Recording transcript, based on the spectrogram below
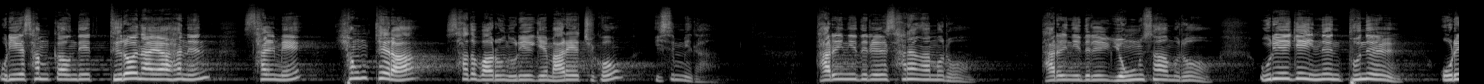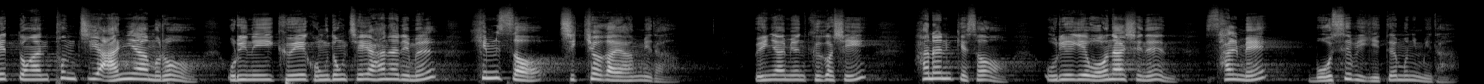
우리의 삶 가운데 드러나야 하는 삶의 형태라 사도 바울은 우리에게 말해주고 있습니다. 다른 이들을 사랑함으로 다른 이들을 용서함으로 우리에게 있는 분을 오랫동안 품지 아니함으로 우리는 이 교회 공동체의 하나됨을 힘써 지켜가야 합니다. 왜냐하면 그것이 하나님께서 우리에게 원하시는 삶의 모습이기 때문입니다.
